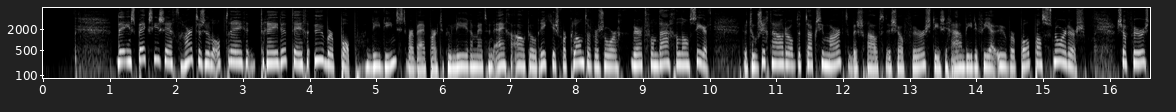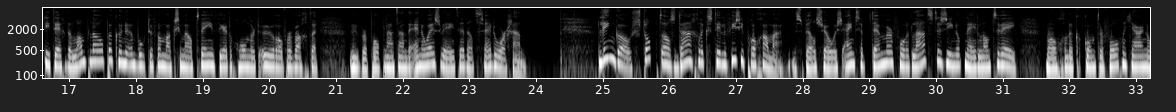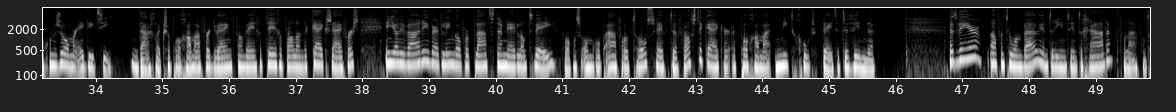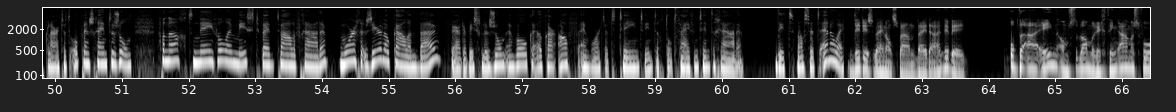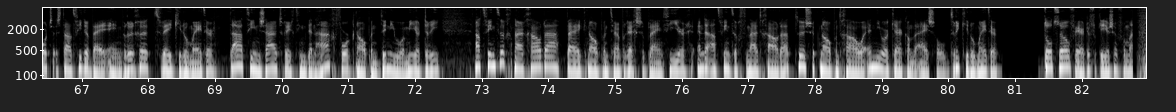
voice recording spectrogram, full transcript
De inspectie zegt hard te zullen optreden tegen Uberpop. Die dienst, waarbij particulieren met hun eigen auto ritjes voor klanten verzorgen, werd vandaag gelanceerd. De toezichthouder op de taximarkt beschouwt de chauffeurs die zich aanbieden via Uberpop als snorders. Chauffeurs die tegen de lamp lopen kunnen een boete van maximaal 4200 euro verwachten. Uberpop laat aan de NOS weten dat zij doorgaan. Lingo stopt als dagelijks televisieprogramma. De spelshow is eind september voor het laatst te zien op Nederland 2. Mogelijk komt er volgend jaar nog een zomereditie. Het dagelijkse programma verdwijnt vanwege tegenvallende kijkcijfers. In januari werd Lingo verplaatst naar Nederland 2. Volgens omroep Avrotros heeft de vaste kijker het programma niet goed weten te vinden. Het weer, af en toe een bui in 23 graden. Vanavond klaart het op en schijnt de zon. Vannacht nevel en mist bij 12 graden. Morgen zeer lokaal een bui. Verder wisselen zon en wolken elkaar af en wordt het 22 tot 25 graden. Dit was het NOS. Dit is Wijnand Zwaan bij de ADB. Op de A1 Amsterdam richting Amersfoort staat file bij Eembrugge 2 kilometer. De A10 Zuid richting Den Haag voor De Nieuwe Meer 3. A20 naar Gouda bij knooppunt Terbrechtseplein 4. En de A20 vanuit Gouda tussen knooppunt Gouwen en Nieuwerkerk aan de IJssel 3 kilometer. Tot zover de verkeersinformatie.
